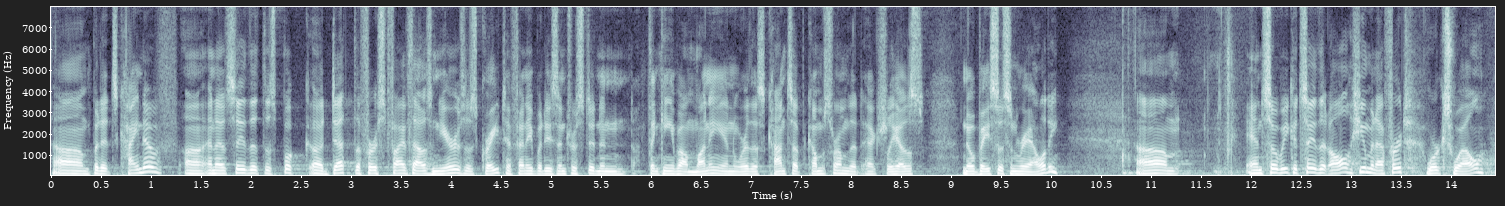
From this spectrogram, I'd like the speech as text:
um, but it's kind of. Uh, and I'd say that this book, uh, Debt, the First 5,000 Years, is great if anybody's interested in thinking about money and where this concept comes from that actually has no basis in reality. Um, and so we could say that all human effort works well,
